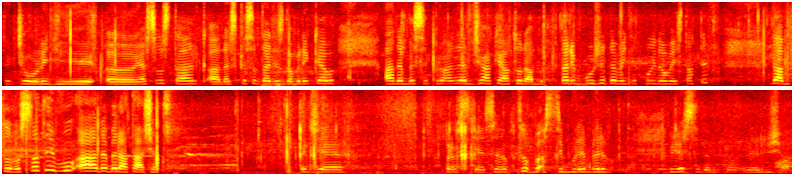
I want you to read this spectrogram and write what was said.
Tak čau lidi, eh, já jsem Stark a dneska jsem tady s Dominikem a jdeme si pro Energiák, já to dám. Tady můžete vidět můj nový stativ, dám to do stativu a jdeme natáčet. Takže prostě se to asi bude jmenovat, že si jdem pro Energiák.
